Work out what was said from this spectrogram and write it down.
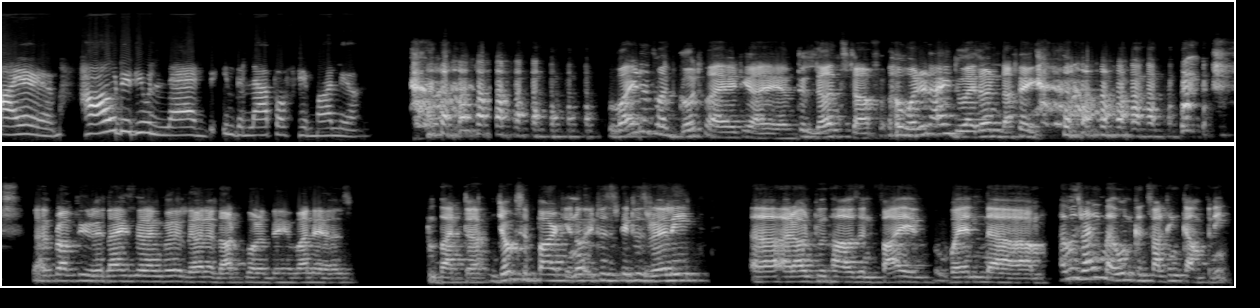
IIM, how did you land in the lap of Himalaya? Why does one go to IIT IIM to learn stuff? What did I do? I learned nothing. I probably realized that I'm going to learn a lot more in the Himalayas. But uh, jokes apart, you know, it was it was really uh, around 2005 when um, I was running my own consulting company,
